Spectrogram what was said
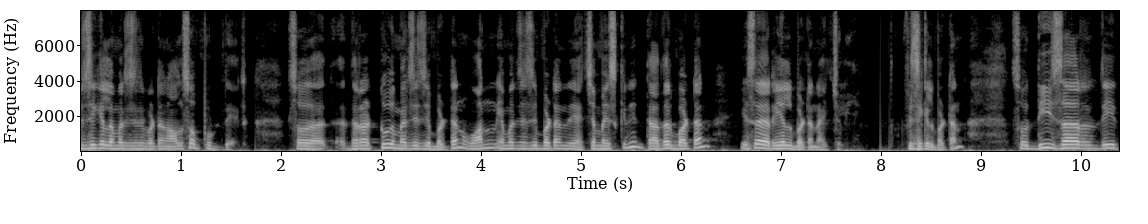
physical emergency button also put there. So uh, there are two emergency button one emergency button is the HMI screen the other button is a real button actually physical button. So these are the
